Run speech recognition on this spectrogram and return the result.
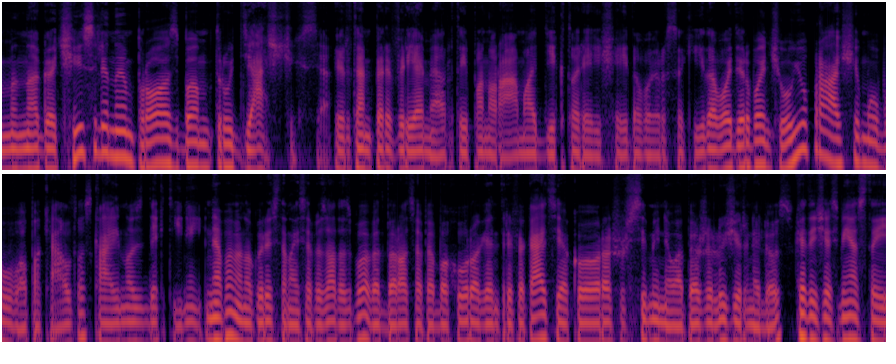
mnogočislinim prosbam trudėščiuose. Ir ten per vrėmę ar tai panoramą diktoriai išeidavo ir sakydavo, dirbančiųjų prašymų buvo pakeltos kainos dėktiniai. Nepamenu, kuris tenais epizodas buvo, bet berots apie Bahūro gentrifikaciją, kur aš užsiminiau apie žalius žirnelius, kad iš esmės tai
